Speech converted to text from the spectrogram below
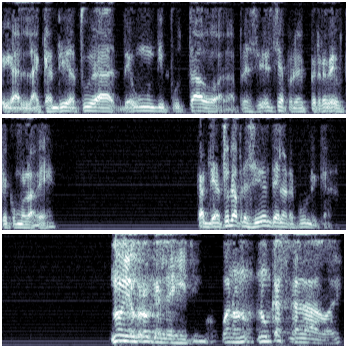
Oiga, la candidatura de un diputado a la presidencia por el PRD, ¿usted cómo la ve? Candidatura a presidente de la República. No, yo creo que es legítimo. Bueno, nu- nunca se ha dado, ¿eh?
